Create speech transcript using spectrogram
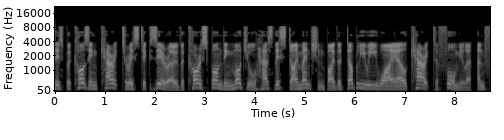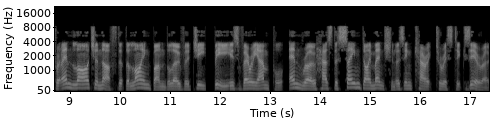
is because in characteristic 0 the corresponding module has this dimension by the WEYL character formula, and for n large enough that the line bundle over G, B is very ample, n rho has the same dimension as in characteristic 0.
